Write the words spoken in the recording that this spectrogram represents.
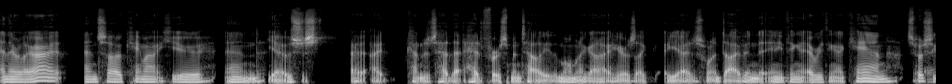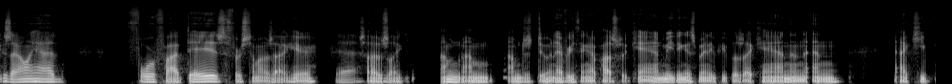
and they were like, all right. And so I came out here, and yeah, it was just I, I kind of just had that head first mentality. The moment I got out here, I was like, yeah, I just want to dive into anything and everything I can, especially Yeah. because I only had four or five days the first time I was out here. Yeah. So I was like, I'm I'm I'm just doing everything I possibly can, meeting as many people as I can, and and I keep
